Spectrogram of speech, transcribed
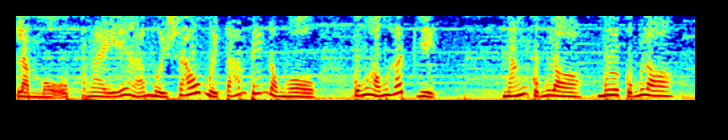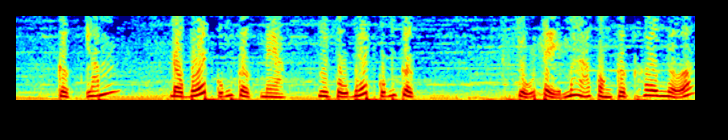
Làm một ngày hả 16, 18 tiếng đồng hồ cũng không hết việc. Nắng cũng lo, mưa cũng lo. Cực lắm. Đầu bếp cũng cực nè, người phụ bếp cũng cực. Chủ tiệm hả còn cực hơn nữa.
